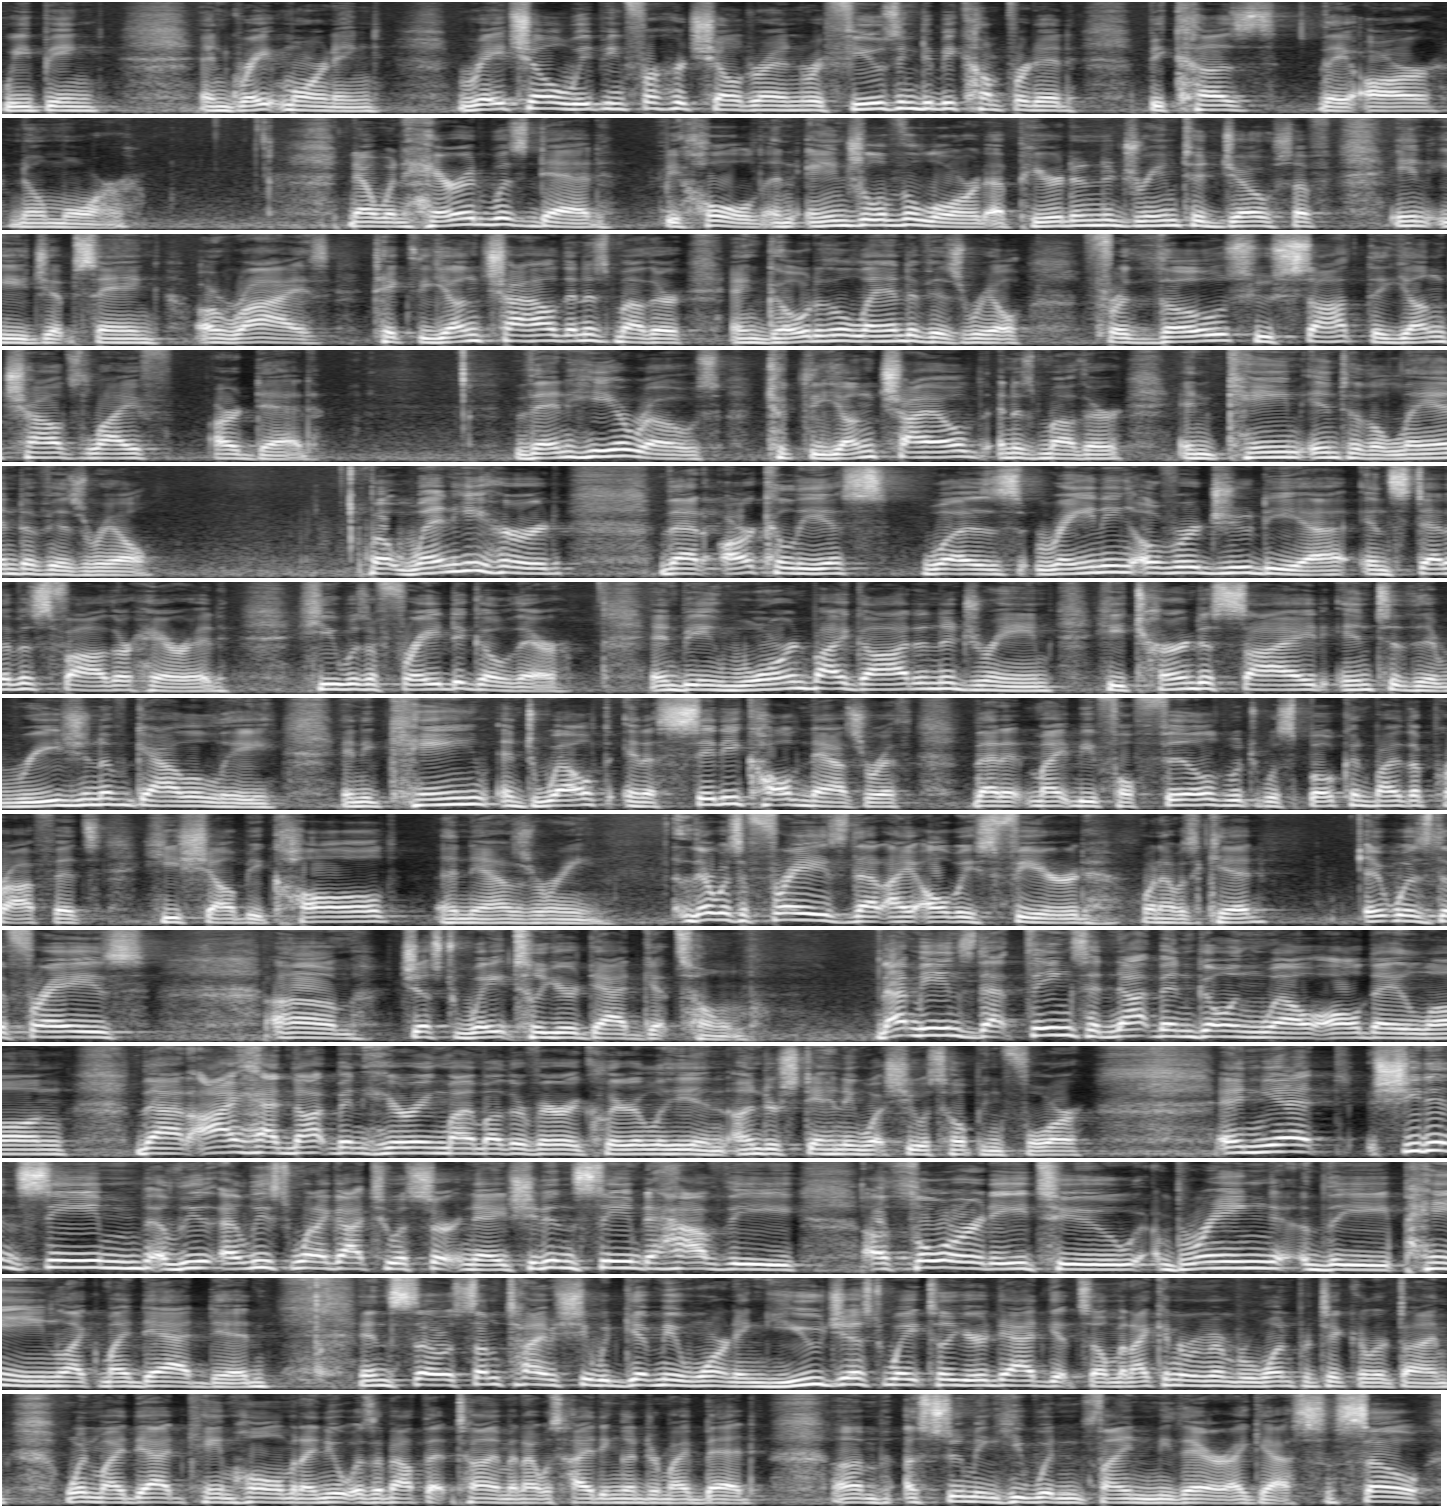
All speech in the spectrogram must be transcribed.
weeping and great mourning, Rachel weeping for her children, refusing to be comforted because they are no more. Now, when Herod was dead, behold, an angel of the Lord appeared in a dream to Joseph in Egypt, saying, Arise, take the young child and his mother, and go to the land of Israel, for those who sought the young child's life are dead. Then he arose, took the young child and his mother, and came into the land of Israel. But when he heard that Archelaus was reigning over Judea instead of his father Herod, he was afraid to go there. And being warned by God in a dream, he turned aside into the region of Galilee, and he came and dwelt in a city called Nazareth, that it might be fulfilled which was spoken by the prophets, he shall be called a Nazarene. There was a phrase that I always feared when I was a kid. It was the phrase, um, just wait till your dad gets home. That means that things had not been going well all day long, that I had not been hearing my mother very clearly and understanding what she was hoping for. And yet, she didn't seem, at least, when I got to a certain age, she didn't seem to have the authority to bring the pain like my dad did. And so sometimes she would give me warning you just wait till your dad gets home. And I can remember one particular time when my dad came home, and I knew it was about that time, and I was hiding under my bed, um, assuming he wouldn't find me there, I guess. So,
